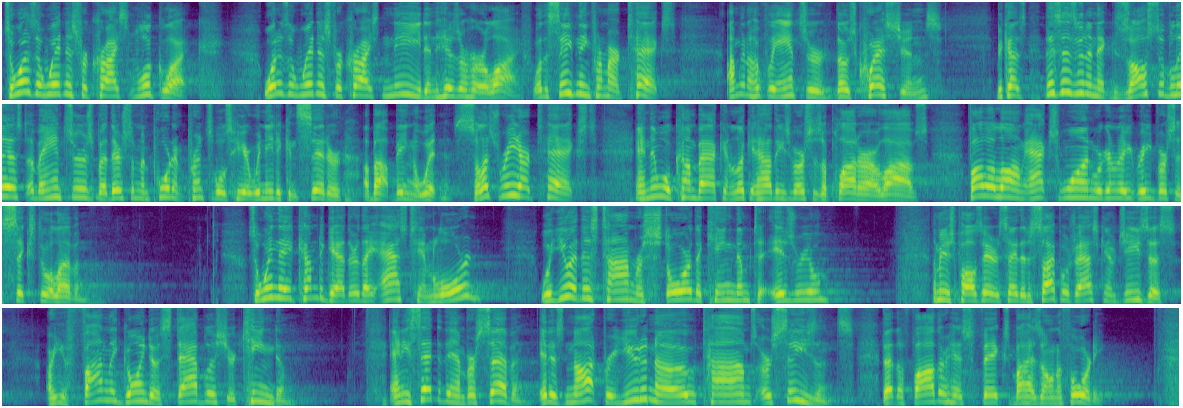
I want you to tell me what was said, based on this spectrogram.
So, what does a witness for Christ look like? What does a witness for Christ need in his or her life? Well, this evening from our text, I'm going to hopefully answer those questions because this isn't an exhaustive list of answers, but there's some important principles here we need to consider about being a witness. So let's read our text and then we'll come back and look at how these verses apply to our lives. Follow along, Acts 1, we're going to read verses 6 to 11. So when they had come together, they asked him, Lord, Will you at this time restore the kingdom to Israel? Let me just pause there to say the disciples are asking of Jesus, Are you finally going to establish your kingdom? And he said to them, verse 7 It is not for you to know times or seasons that the Father has fixed by his own authority.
